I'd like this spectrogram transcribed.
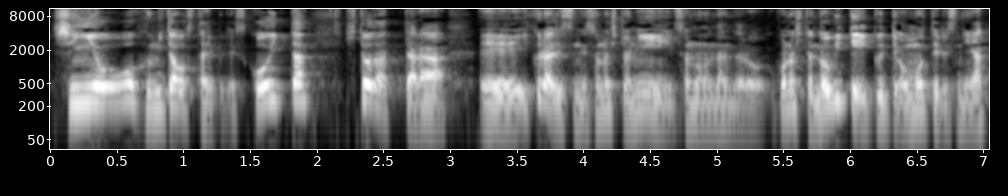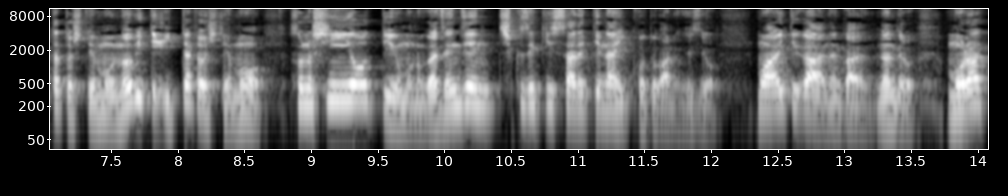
信用を踏み倒すタイプです。こういった人だったら、えー、いくらですね、その人に、その、なんだろう、この人伸びていくって思ってですね、やったとしても、伸びていったとしても、その信用っていうものが全然蓄積されてないことがあるんですよ。もう相手が、なんか、なんだろう、もらっ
